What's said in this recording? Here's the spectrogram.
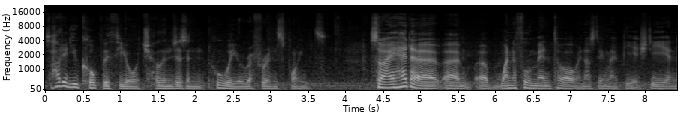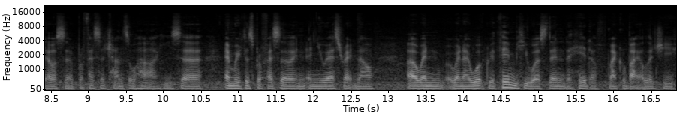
So how did you cope with your challenges and who were your reference points? So I had a, um, a, wonderful mentor when I was doing my PhD, and that was uh, Professor Chan Soh Ha. He's an emeritus professor in NUS right now. uh, when, when I worked with him, he was then the head of microbiology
